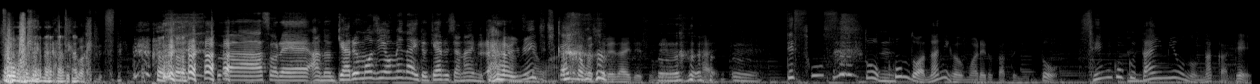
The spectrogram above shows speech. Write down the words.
条件になっていくわけですね。うわーそれあのギャル文字読めないとギャルじゃないみたいなイメージ近いかもしれないですね。うん。はい、うん。で、そうすると、うん。今度は何が生まれるかというと、戦国大名の中で、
